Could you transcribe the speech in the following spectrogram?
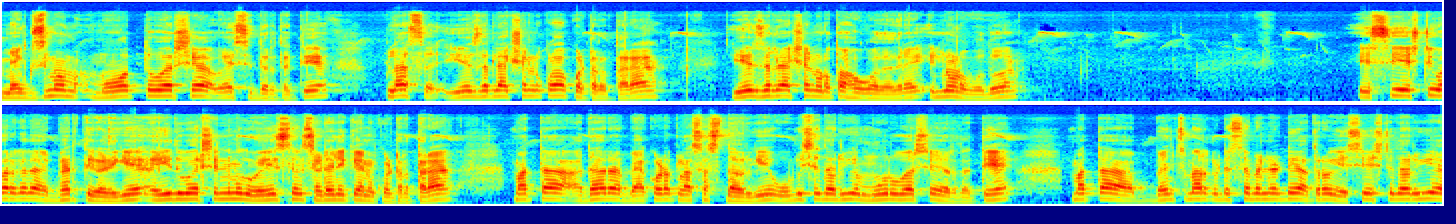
ಮ್ಯಾಕ್ಸಿಮಮ್ ಮೂವತ್ತು ವರ್ಷ ವಯಸ್ಸಿದ್ದಿರ್ತೈತಿ. ಪ್ಲಸ್ ಏಜ್ ರಿಲ್ಯಾಕ್ಷನ್ ಕೂಡ ಕೊಟ್ಟಿರ್ತಾರೆ. ಏಜ್ ರಿಲ್ಯಾಕ್ಷನ್ ನೋಡ್ತಾ ಹೋಗೋದಾದರೆ ಇಲ್ಲಿ ನೋಡ್ಬೋದು ಎಸ್ ಸಿ ಎಸ್ ಟಿ ವರ್ಗದ ಅಭ್ಯರ್ಥಿಗಳಿಗೆ ಐದು ವರ್ಷ ನಿಮಗೆ ವಯಸ್ಸಿನಲ್ಲಿ ಸಡಿಲಿಕೆಯನ್ನು ಕೊಟ್ಟಿರ್ತಾರೆ. ಮತ್ತು ಅದರ ಬ್ಯಾಕ್ವರ್ಡ್ ಕ್ಲಾಸಸ್ದವ್ರಿಗೆ ಒ ಬಿ ಸಿದವ್ರಿಗೆ ಮೂರು ವರ್ಷ ಇರ್ತೈತಿ. ಮತ್ತು ಬೆಂಚ್ ಮಾರ್ಕ್ ಡಿಸಬಿಲಿಟಿ ಅಥವಾ ಎಸ್ ಸಿ ಎಸ್ ಟಿದವ್ರಿಗೆ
